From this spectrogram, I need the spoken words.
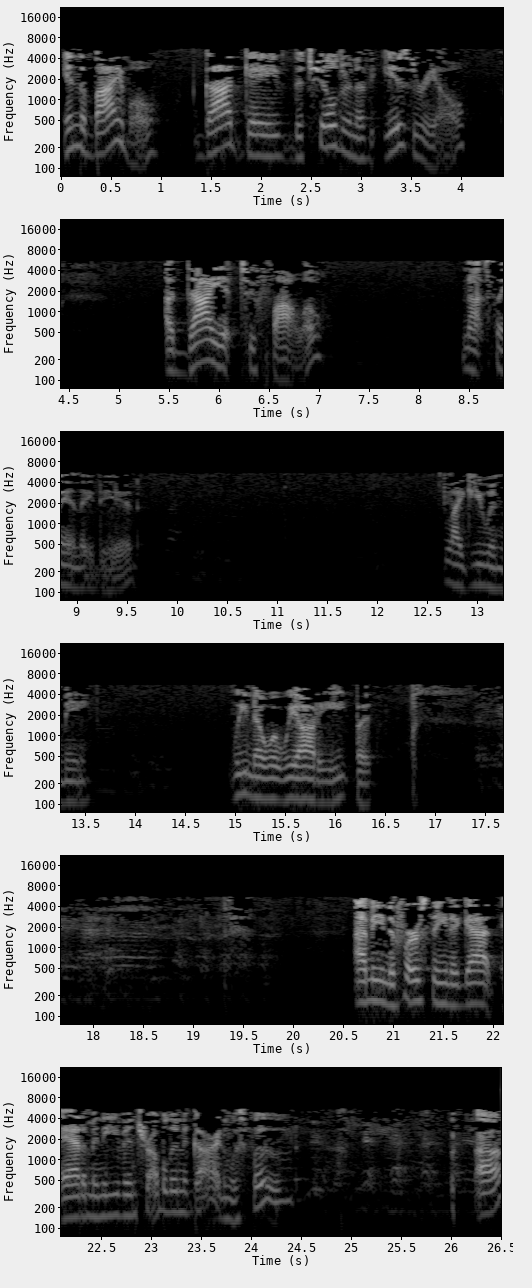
in the Bible, God gave the children of Israel a diet to follow. Not saying they did. Like you and me. We know what we ought to eat, but I mean, the first thing that got Adam and Eve in trouble in the garden was food. huh?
